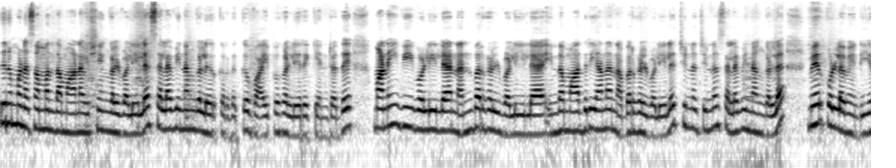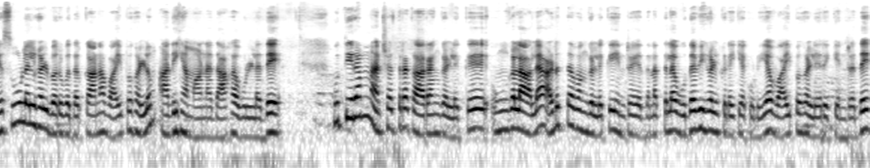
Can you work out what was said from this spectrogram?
திருமண சம்பந்தமான விஷயங்கள் வழியில் செலவினங்கள் இருக்கிறதுக்கு வாய்ப்புகள் இருக்கின்றது. மனைவி வழியில் நண்பர்கள் வழியில் இந்த மாதிரியான நபர்கள் வழியில் சின்ன சின்ன செலவினங்களை மேற்கொள்ள வேண்டிய சூழல்கள் வருவதற்கான வாய்ப்புகளும் அதிகமானதாக உள்ளது. உத்திரம் நட்சத்திரக்காரங்களுக்கு உங்களால் அடுத்தவங்களுக்கு இன்றைய தினத்தில் உதவிகள் கிடைக்கக்கூடிய வாய்ப்புகள் இருக்கின்றது.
